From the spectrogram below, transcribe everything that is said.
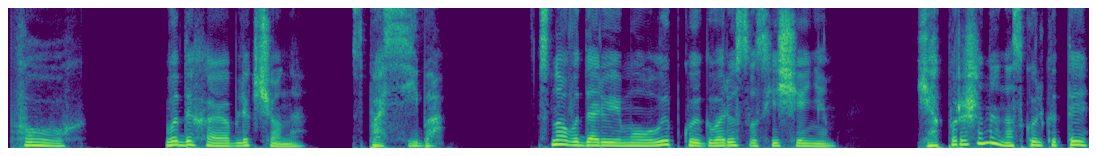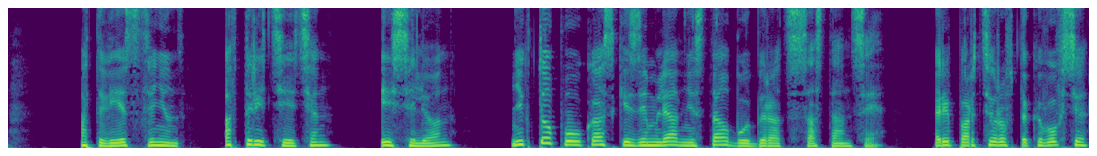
«Фух». Выдыхаю облегченно. «Спасибо». Снова дарю ему улыбку и говорю с восхищением. «Я поражена, насколько ты ответственен, авторитетен и силен. Никто по указке землян не стал бы убираться со станции. Репортеров так и вовсе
